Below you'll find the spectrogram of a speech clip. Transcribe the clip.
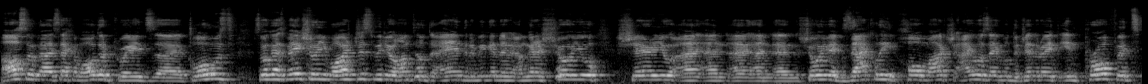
Also, guys, I have other trades uh, closed. So, guys, make sure you watch this video until the end, and we're gonna I'm gonna show you, share you, and and and show you exactly how much I was able to generate in profits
